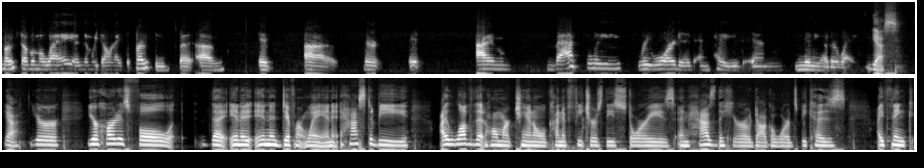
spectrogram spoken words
most of them away, and then we donate the proceeds. But um, it's uh, there. It I'm vastly rewarded and paid in many other ways. Yes. Yeah. Your your heart is full that in a in a different way. And it has to be I love that Hallmark Channel kind of features these stories and has the Hero Dog Awards because I think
